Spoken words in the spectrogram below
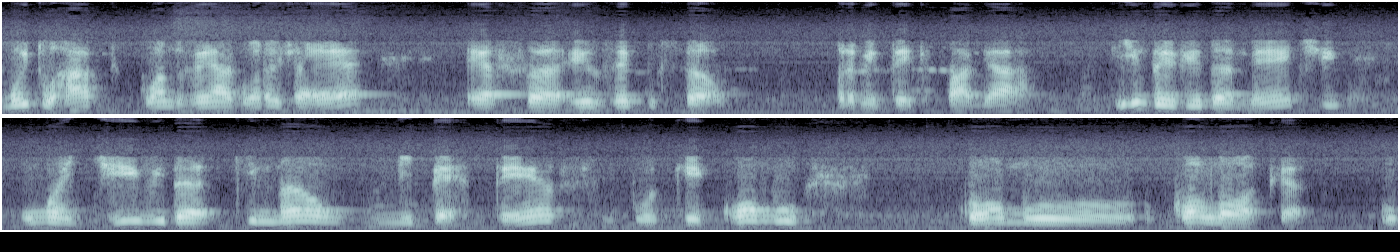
muito rápida, quando vem agora já é essa execução, para mim ter que pagar indevidamente uma dívida que não me pertence, porque como, como coloca o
